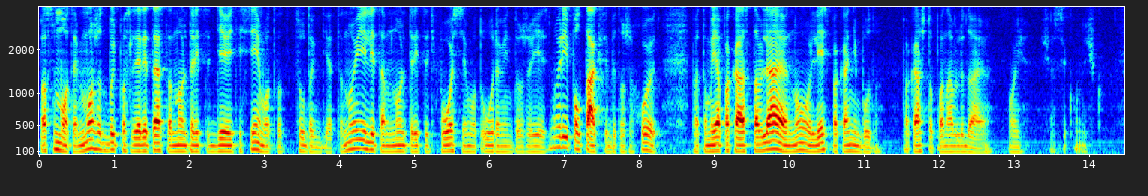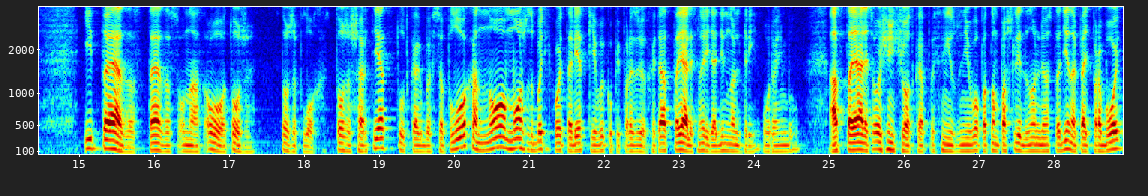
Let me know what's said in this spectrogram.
Посмотрим. Может быть после ретеста 0.39,7 вот отсюда где-то. Ну или там 0.38 вот уровень тоже есть. Ну Ripple так себе тоже ходит. Поэтому я пока оставляю, но лезть пока не буду. Пока что понаблюдаю. Ой, сейчас секундочку. И Тезос. Тезос у нас, о, тоже тоже плохо. Тоже шортец, тут как бы все плохо, но может быть какой-то резкий выкуп и произойдет. Хотя отстоялись, смотрите, 1.03 уровень был. Отстоялись очень четко снизу него, потом пошли до 0.91, опять пробой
